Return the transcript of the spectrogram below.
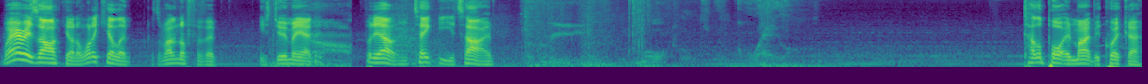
where is Archaon? I want to kill him because I've had enough of him. He's doing my head in. Bloody hell, you're taking your time. Teleporting might be quicker.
